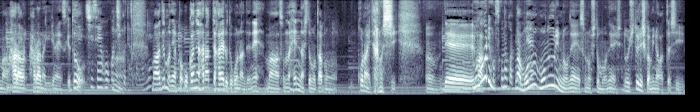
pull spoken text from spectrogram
まあ、払わ払わなきゃいけないんですけど、ね自然保護地区だからね、まあでもねやっぱお金払って入るとこなんでねまあそんな変な人も多分来ないだろうし、うん、でまあ物売りも少なかったまあ物物売りのねその人もね1人しか見なかったし、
